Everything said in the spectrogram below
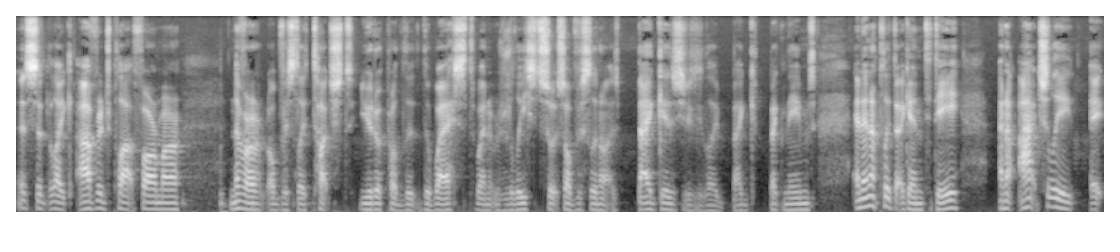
It's a, like average platformer. Never obviously touched Europe or the, the West when it was released, so it's obviously not as big as usually like big big names. And then I played it again today, and it actually it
